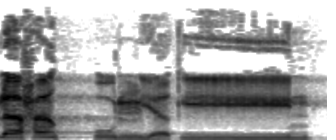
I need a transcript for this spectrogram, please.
لحق اليقين.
